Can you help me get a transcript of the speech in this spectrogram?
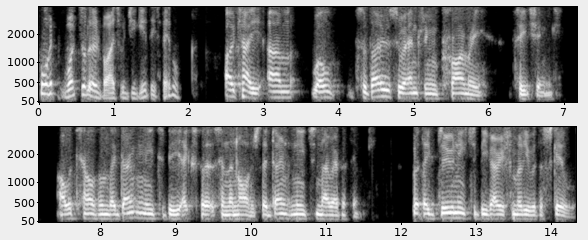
what, what sort of advice would you give these people? Okay. Um, well, to those who are entering primary teaching, I would tell them they don't need to be experts in the knowledge. They don't need to know everything. but they do need to be very familiar with the skills.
